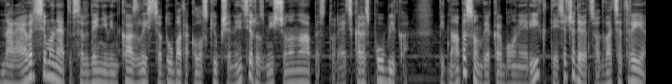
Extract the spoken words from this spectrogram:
На реверсі монети всередині вінка з листя дуба та колосків пшениці розміщено напис Турецька Республіка. Під написом викарбований рік 1923,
